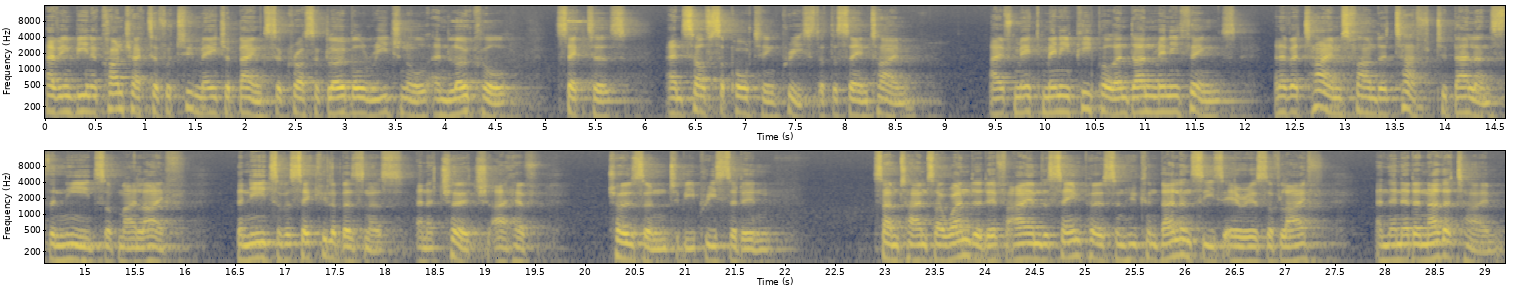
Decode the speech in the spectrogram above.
Having been a contractor for two major banks across a global, regional, and local sectors, and self supporting priest at the same time, I've met many people and done many things, and have at times found it tough to balance the needs of my life, the needs of a secular business and a church I have chosen to be priested in. Sometimes I wondered if I am the same person who can balance these areas of life, and then at another time,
